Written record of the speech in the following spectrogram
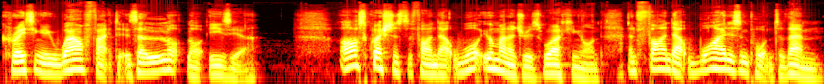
creating a wow factor is a lot, lot easier. Ask questions to find out what your manager is working on and find out why it is important to them.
